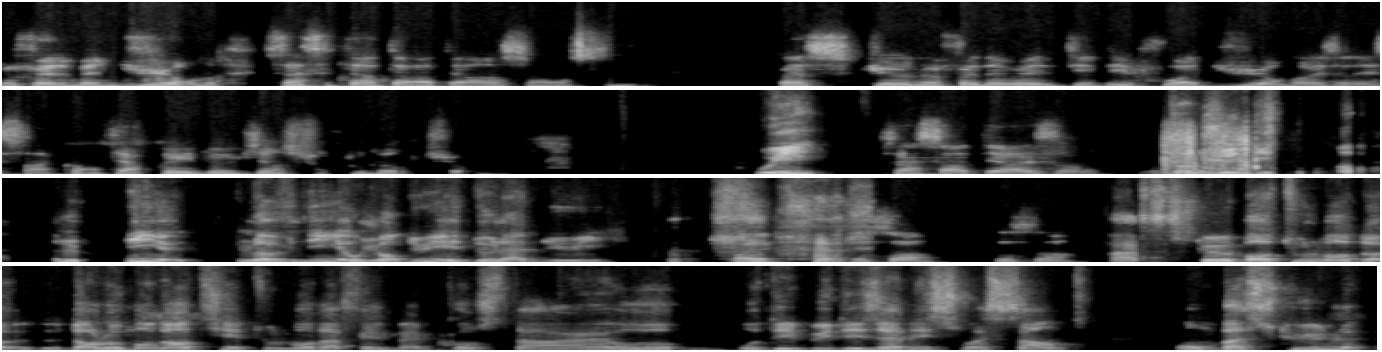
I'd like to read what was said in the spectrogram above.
Le phénomène diurne, ça c'était intéressant aussi, parce que le phénomène était des fois dur dans les années 50 et après il devient surtout nocturne. Oui. Ça c'est intéressant. Comme je dis souvent, l'OVNI aujourd'hui est de la nuit. Oui, c'est ça. ça. Parce que bon, tout le monde, dans le monde entier, tout le monde a fait le même constat. hein. Au, au début des années 60, on bascule.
